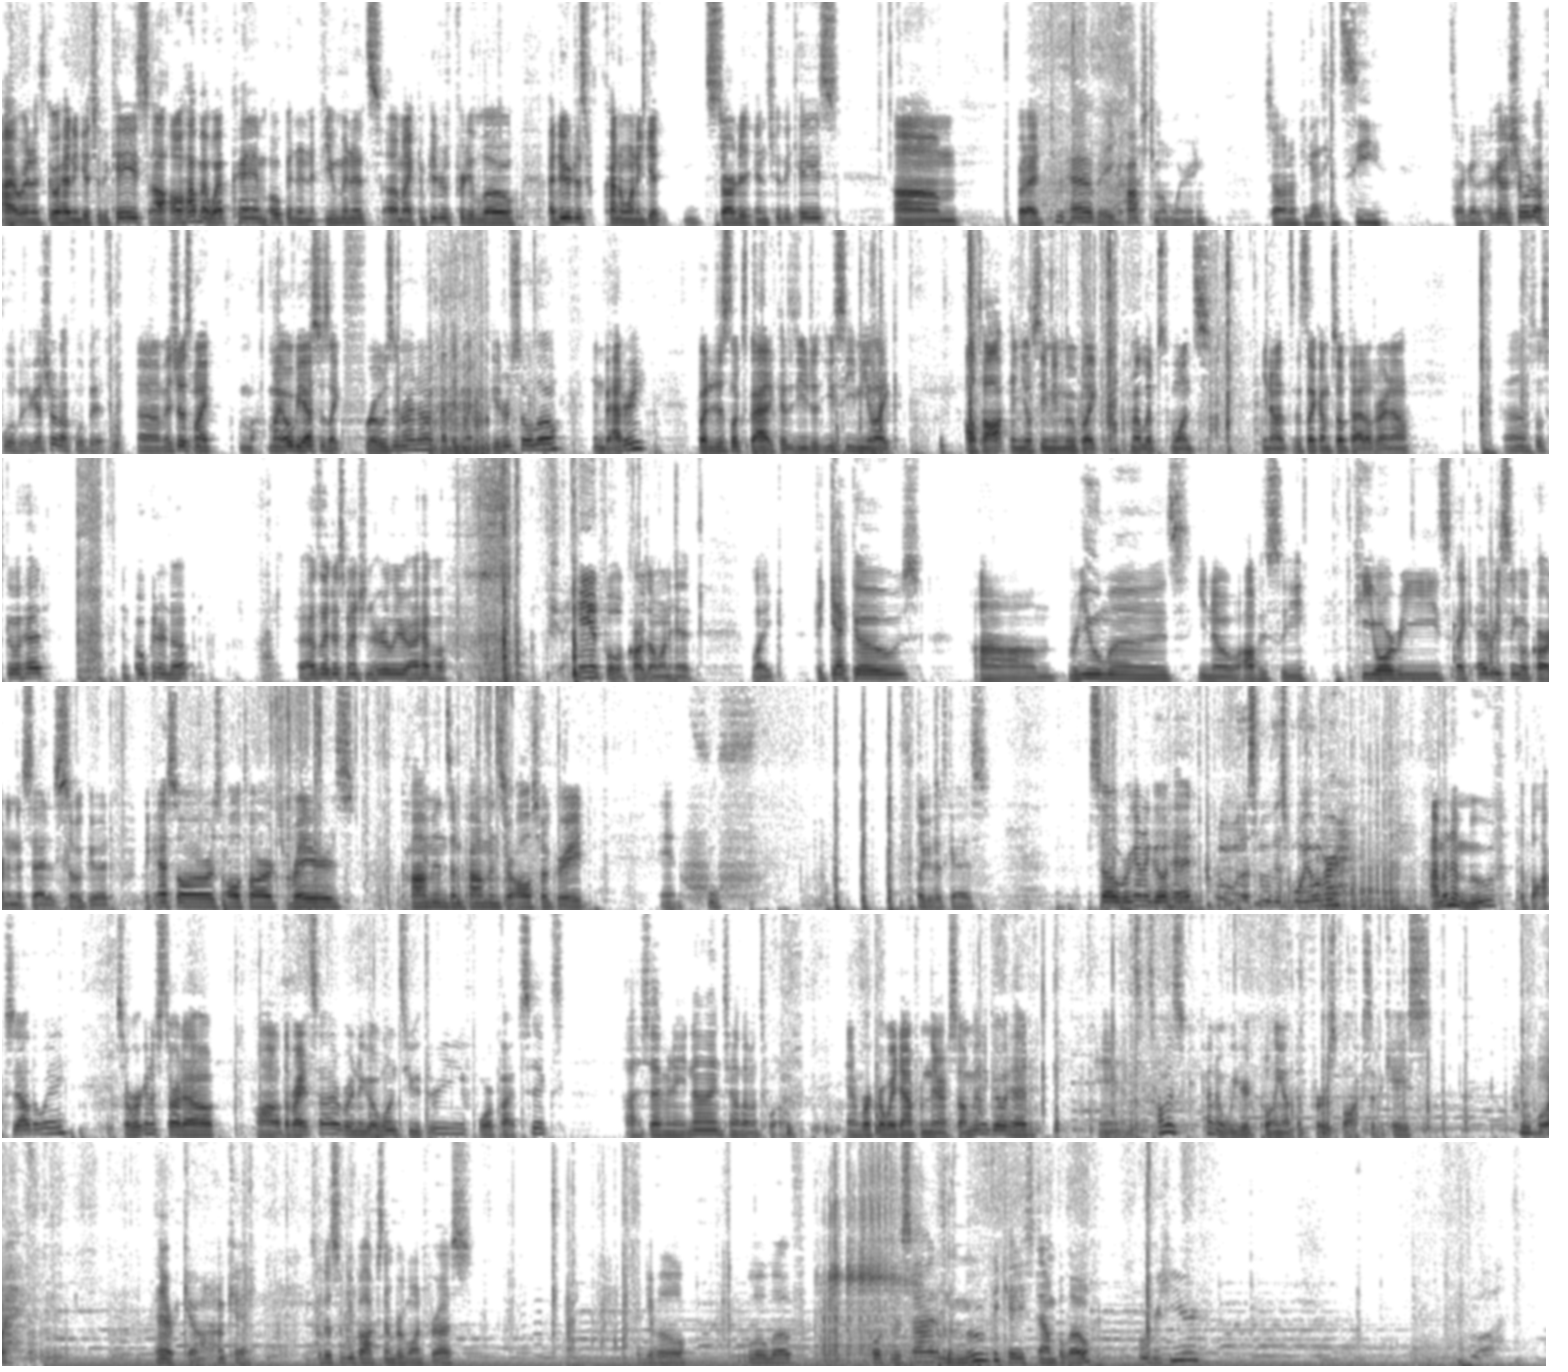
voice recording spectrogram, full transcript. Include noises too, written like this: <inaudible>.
All right, we're gonna go ahead and get to the case. Uh, I'll have my webcam open in a few minutes. Uh, my computer's pretty low. I do just kind of want to get started into the case. Um, but I do have a costume I'm wearing. So I don't know if you guys can see. So I gotta, I gotta show it off a little bit. I gotta show it off a little bit. Um, it's just my, my OBS is like frozen right now. I think my computer's so low in battery, but it just looks bad because you just, you see me like, I'll talk and you'll see me move like my lips once. You know, it's, it's like I'm subtitled right now. Um, so let's go ahead and open it up. As I just mentioned earlier, I have a handful of cards I want to hit, like the Geckos, um, Ryumas, you know, obviously Hyoris, like every single card in the set is so good. Like SRs, alt arts, rares, commons, uncommons are also great. And whew, look at this, guys. So we're gonna go ahead. Ooh, let's move this boy over. I'm gonna move the boxes out of the way. So we're gonna start out on the right side. We're gonna go one, two, three, four, five, six, uh, seven, eight, nine, 10, 11, 12, and work our way down from there. So I'm gonna go ahead and it's always kind of weird pulling out the first box of a case. Oh boy. There we go. Okay. So this will be box number one for us. give a little, little love. Pull to the side. I'm gonna move the case down below. Over here.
